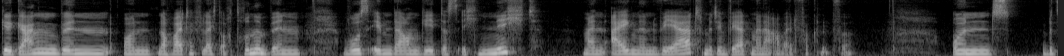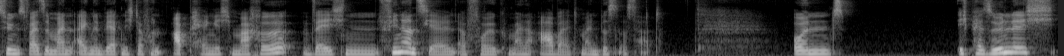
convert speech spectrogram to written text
gegangen bin und noch weiter vielleicht auch drinne bin, wo es eben darum geht, dass ich nicht meinen eigenen Wert mit dem Wert meiner Arbeit verknüpfe. Und beziehungsweise meinen eigenen Wert nicht davon abhängig mache, welchen finanziellen Erfolg meine Arbeit, mein Business hat. Und ich persönlich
